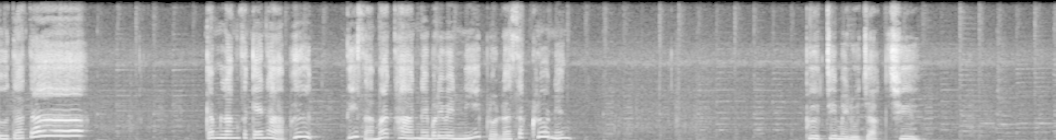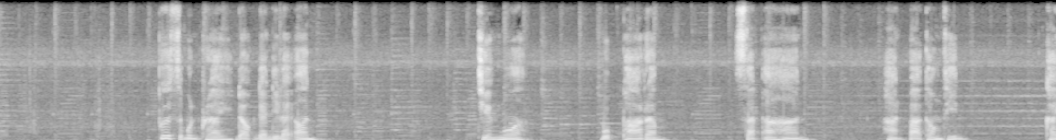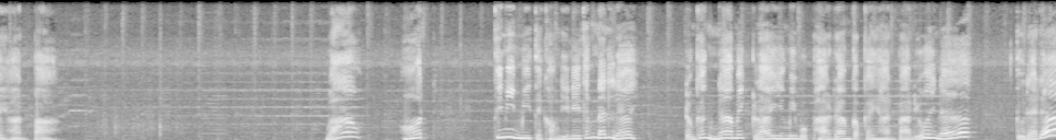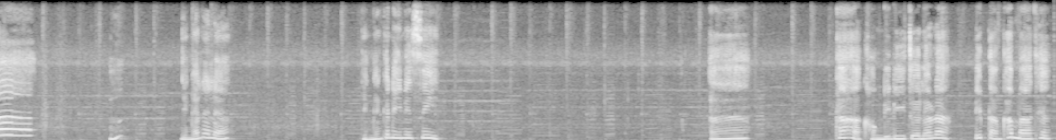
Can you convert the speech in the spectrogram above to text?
ตูตาตากำลังสแกนหาพืชที่สามารถทานในบริเวณนี้โปรดรอสักครู่หนึ่ง พืชที่ไม่รู้จักชื่อ พืชสมุนไพร ดอกแดนดิไลออน เชียงมั่ว บุปผารำสัตว์อาหาร ห่านป่าท้องถิ่น ไข่ห่านป่า ว้าวฮอตที่นี่มีแต่ของดีๆ ทั้งนั้นเลย ตรงข้างหน้าไม่ไกลยังมีบุปผารามกับไก่ห่านป่าด้วยนะ ตูดาดาอืมอย่างนั้นน่ะเหรออย่างนั้นก็ดีนะสิอ่าข้าหาของดีๆ เจอแล้วล่ะ รีบตามข้ามาเถอะ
